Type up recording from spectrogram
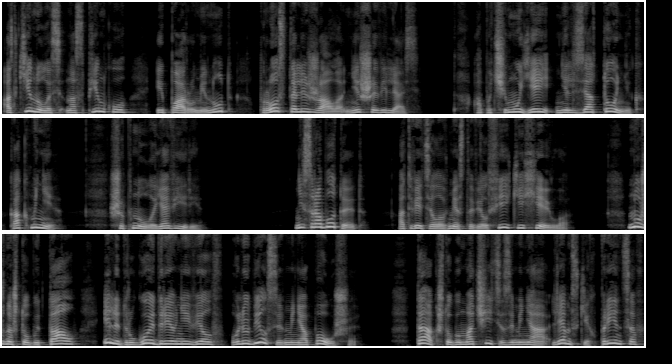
откинулась на спинку и пару минут – просто лежала, не шевелясь. «А почему ей нельзя тоник, как мне?» — шепнула я Вире. «Не сработает», — ответила вместо Велфийки Хейла. «Нужно, чтобы Тал или другой древний Велф влюбился в меня по уши. Так, чтобы мочить за меня лемских принцев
